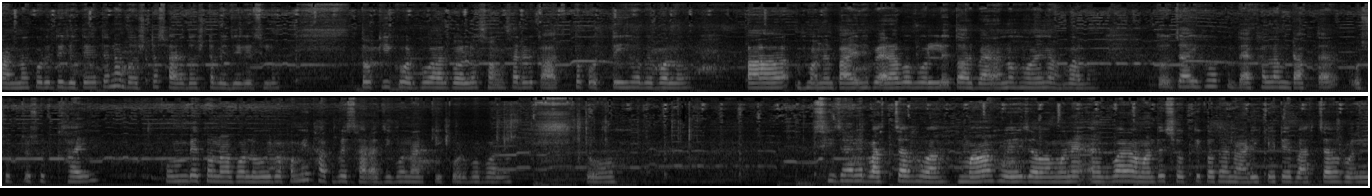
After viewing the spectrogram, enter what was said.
রান্না করতে যেতে যেতে না দশটা, সাড়ে দশটা বেজে গেছিল। তো কি করব আর বলো? সংসারের কাজ তো করতেই হবে, বলো। পা মানে বাইরে বেড়াবো বললে তো আর বেড়ানো হয় না, বলো। তো যাই হোক, দেখালাম ডাক্তার, ওষুধ টষুধ খাই। কমবে তো না, বলো। ওই রকমই থাকবে সারা জীবন আর কি করব, বলো। তো সিজারে বাচ্চা হওয়া, মা হয়ে যাওয়া মানে একবার আমাদের সত্যি কথা নাড়ি কেটে বাচ্চা হয়ে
